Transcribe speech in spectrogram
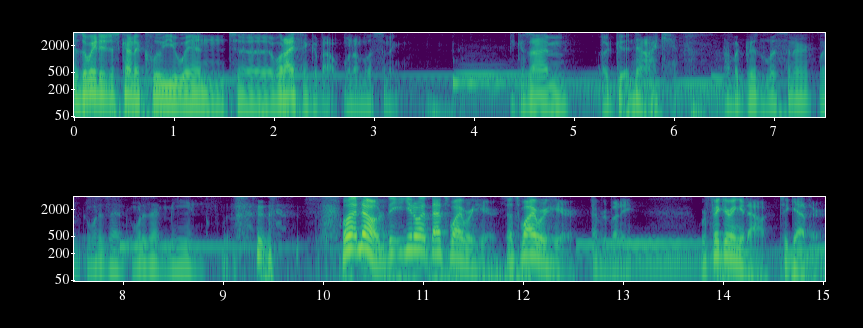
as a way to just kind of clue you in to what I think about when I'm listening. Because I'm a good, no, I can't. I'm a good listener. What, what does that What does that mean? well, no. The, you know what? That's why we're here. That's why we're here, everybody. We're figuring it out together,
